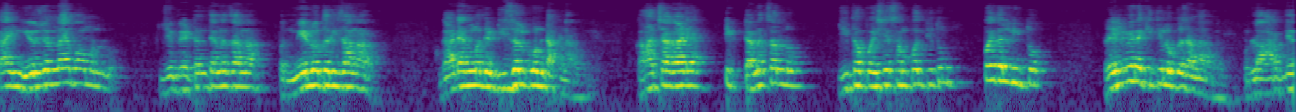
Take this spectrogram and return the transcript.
काही नियोजन नाही बा म्हणलो. जे भेटन त्यानं जाणार पण मेलो तरी जाणार. गाड्यांमध्ये डिझेल कोण टाकणार म्हणे? काच्या गाड्या? तिकटानं चाललो. जिथं पैसे संपल तिथून पैदल निघतो. रेल्वेने किती लोक जाणार म्हणे? म्हटलं अर्धे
